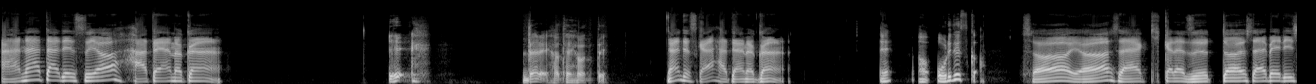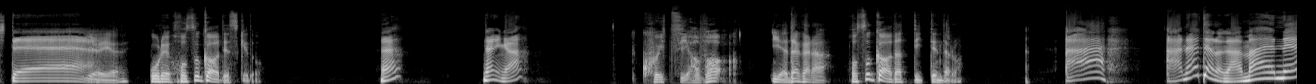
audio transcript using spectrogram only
あなたですよ、鳩山くん。え？誰？旗山って。何ですか？鳩山くん。え？あ、俺ですか？そうよ、さっきからずっとおしゃべりして。いやいや、俺細川ですけど。え？何が？こいつやば。いや、だから、細川だって言ってんだろ。ああ、あなたの名前ね。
